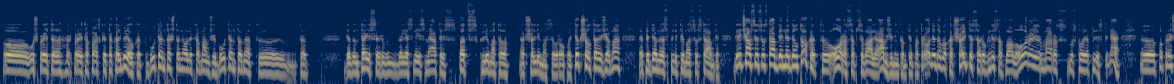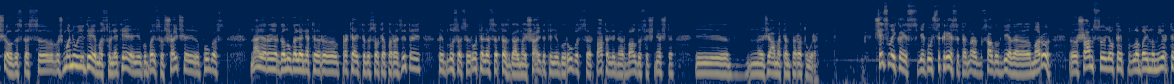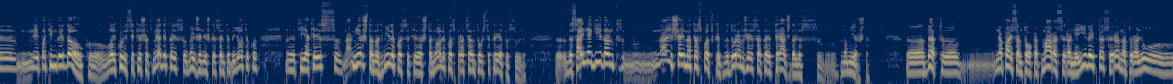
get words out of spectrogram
o už praeitą ar praeitą paskaitą kalbėjau, kad būtent 18 amžiui, būtent tuomet e, ta devintais ir vėlesniais metais pats klimato atšalimas Europoje. Tik šalta žiema epidemijos plitimą sustabdė. Greičiausiai sustabdė ne dėl to, kad oras apsivalė, amžininkam taip atrodydavo, kad šaltis ar ugnis apvalo orą ir maras nustoja plisti. Ne, e, paprasčiau viskas. Žmonių judėjimas sulėtėja, jeigu baisus šalčiai, pūgos, Na ir, ir galų gale net ir prakeikti visokie parazitai, kaip blusas ir rūtelės, ir tas galima išaldyti, jeigu rūbus ar patalinį ar baldus išnešti į žemą temperatūrą. Šiais laikais, jeigu užsikrėsite, na, saugok dievę, maru, šansų jau taip labai numirti neipatingai daug. Laiku įsikišus medikai su milžiniškais antibiotikų kiekiais, na, miršta nuo 12 iki 18 procentų užsikrėtusiųjų visai negydant, na, išeina tas pats, kaip viduramžiais apie trečdalis numiršta. E, bet e, nepaisant to, kad maras yra neįveiktas, yra natūralių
